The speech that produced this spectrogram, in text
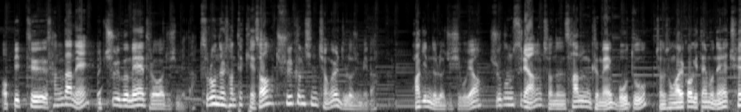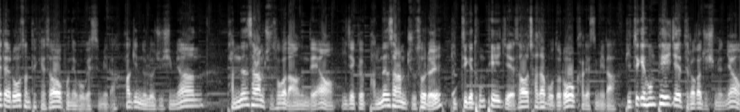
업비트 상단에 입출금에 들어가 주십니다. 트론을 선택해서 출금 신청을 눌러줍니다. 확인 눌러주시고요. 출금 수량 저는 산 금액 모두 전송할 거기 때문에 최대로 선택해서 보내보겠습니다. 확인 눌러주시면 받는 사람 주소가 나오는데요. 이제 그 받는 사람 주소를 비트겟 홈페이지에서 찾아보도록 하겠습니다. 비트겟 홈페이지에 들어가 주시면요.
